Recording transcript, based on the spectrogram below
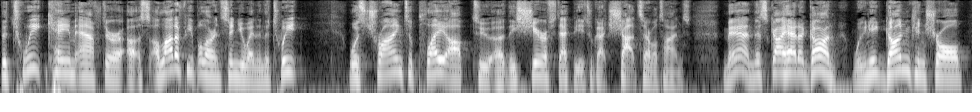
The tweet came after a lot of people are insinuating the tweet was trying to play up to uh, the sheriff's deputies who got shot several times. Man, this guy had a gun. We need gun control.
